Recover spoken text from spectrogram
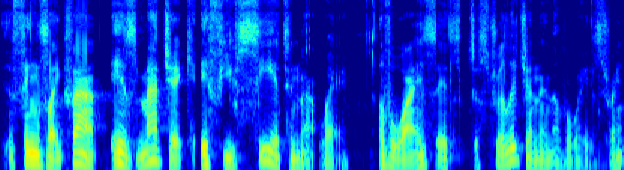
Things like that is magic if you see it in that way. Otherwise, it's just religion in other ways, right?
